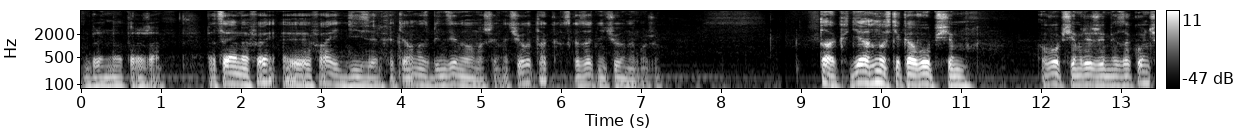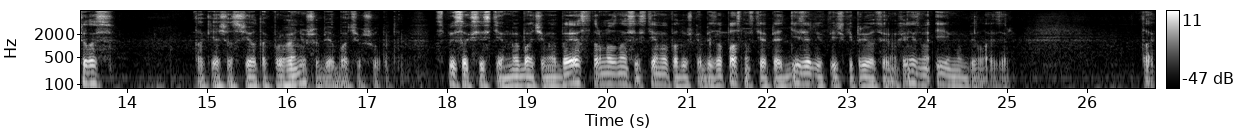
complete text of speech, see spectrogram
бренного тиража. ПЦМ FI дизель, хоча у нас бензинова машина. Чого так, сказати нічого не можу. Так, диагностика в общем, в общем режимі закончилась. Так, я зараз ще отак прогоню, щоб я бачив, що тут. Список систем. Ми бачимо АБС, тормозна система, подушка безопасности, опять дизель, електрический привод механизма і иммобилайзер. Так,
